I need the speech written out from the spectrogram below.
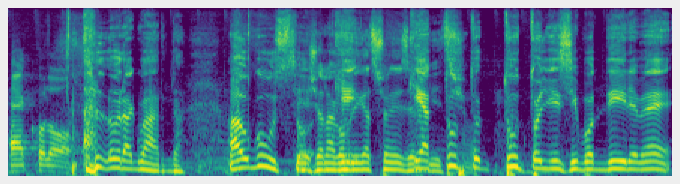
Eccolo. Allora guarda, Augusto, Sì, c'è una che- comunicazione di che a servizio. tutto, tutto gli si può dire, beh,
